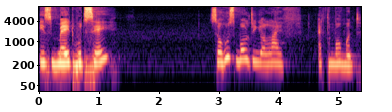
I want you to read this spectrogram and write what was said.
is made would say? So, who's molding your life at the moment?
